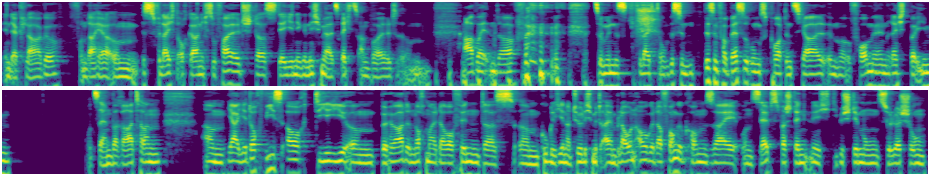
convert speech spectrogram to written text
in der Klage. Von daher ähm, ist vielleicht auch gar nicht so falsch, dass derjenige nicht mehr als Rechtsanwalt ähm, arbeiten darf. Zumindest vielleicht noch ein bisschen, bisschen Verbesserungspotenzial im äh, formellen Recht bei ihm und seinen Beratern. Ähm, ja, jedoch wies auch die ähm, Behörde nochmal darauf hin, dass ähm, Google hier natürlich mit einem blauen Auge davongekommen sei und selbstverständlich die Bestimmungen zur Löschung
